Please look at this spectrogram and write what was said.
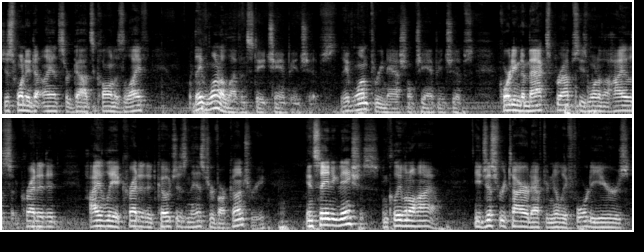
just wanting to answer God's call in his life. They've won 11 state championships. They've won three national championships. According to Max Preps, he's one of the highest accredited, highly accredited coaches in the history of our country in St. Ignatius in Cleveland, Ohio. He just retired after nearly 40 years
